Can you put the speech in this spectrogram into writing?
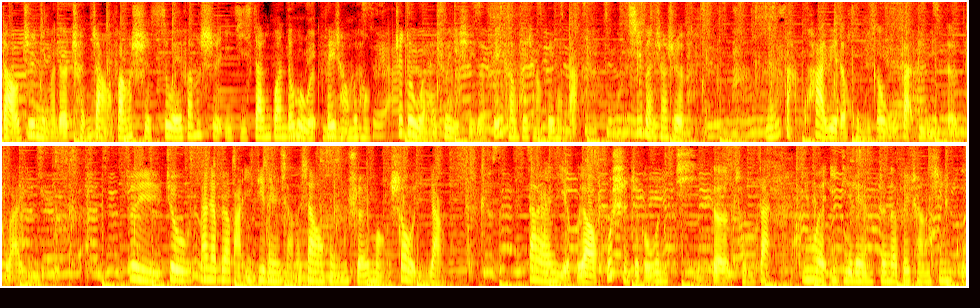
导致你们的成长方式、思维方式以及三观都会为非常不同。这对我来说也是一个非常非常非常大，基本上是无法跨越的鸿沟，无法避免的阻碍因素。所以，就大家不要把异地恋想得像洪水猛兽一样，当然也不要忽视这个问题的存在，因为异地恋真的非常辛苦。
